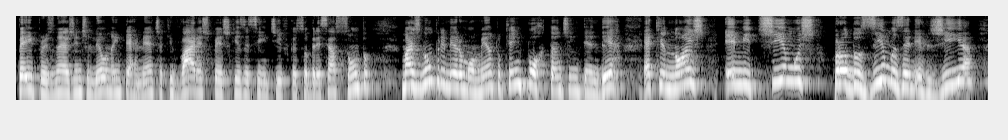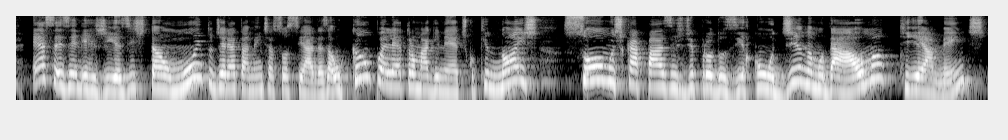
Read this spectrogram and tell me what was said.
papers, né? A gente leu na internet aqui várias pesquisas científicas sobre esse assunto, mas num primeiro momento o que é importante entender é que nós emitimos, produzimos energia essas energias estão muito diretamente associadas ao campo eletromagnético que nós somos capazes de produzir com o dínamo da alma, que é a mente,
